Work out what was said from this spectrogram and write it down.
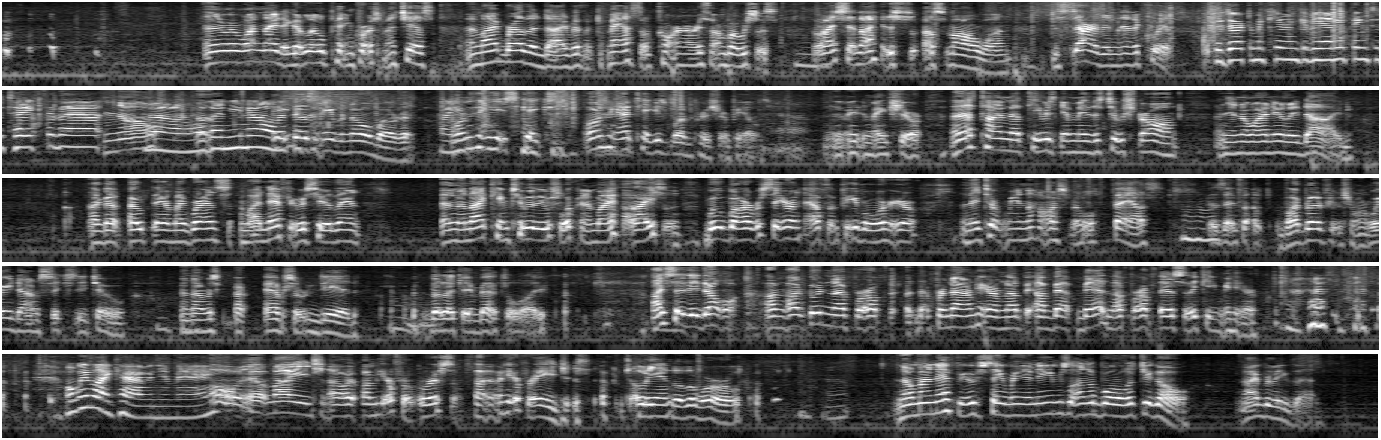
anyway, one night I got a little pain across my chest, and my brother died with a massive coronary thrombosis. So I said I had a small one. It started and then it quit. Did Dr. McKieran give you anything to take for that? No. No. Well, then you know. He doesn't even know about it. Well, The you- only thing he takes, only thing I take is blood pressure pills. Yeah. to make sure. And that time that he was giving me this too strong, and you know I nearly died. I got out there. My grandson, my nephew was here then, and when I came to, he was looking in my eyes, and Boo Bar was here, and half the people were here, and they took me in the hospital fast because they thought my blood pressure went way down to 62, and I was uh, absolutely dead. but I came back to life. I said they don't. Want, I'm not good enough for up for down here. I'm not. I'm ba- bad enough for up there, so they keep me here. Well, we like having you, May. Oh, yeah, my age now. I'm here for the rest. Of, I'm here for ages till the end of the world. No, my nephew say when your name's on the bullet, you go. And I believe that.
